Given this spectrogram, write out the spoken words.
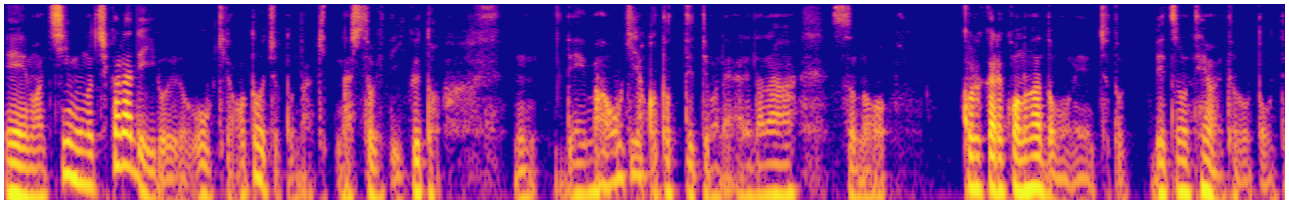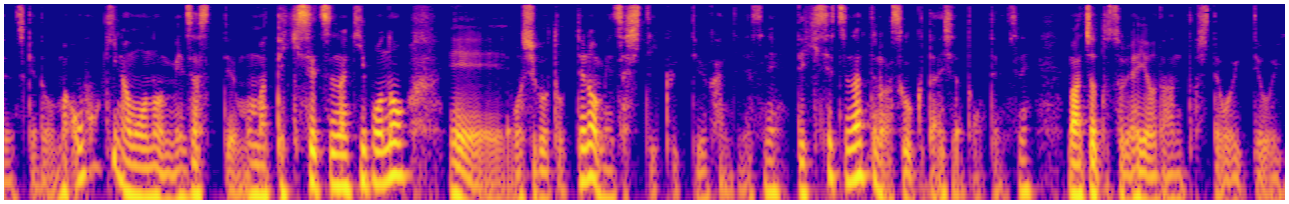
えー、まあチームの力でいろいろ大きなことをちょっと成し遂げていくと。うん、でまあ大きなことって言ってもねあれだなそのこれからこの後もねちょっと別のテーマで取ろうと思ってるんですけど、まあ、大きなものを目指すっていうのも、まあ、適切な規模の、えー、お仕事っていうのを目指していくっていう感じですね。適切なっていうのがすごく大事だと思ってるんですね。まあちょっとそれは余談として置いておい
